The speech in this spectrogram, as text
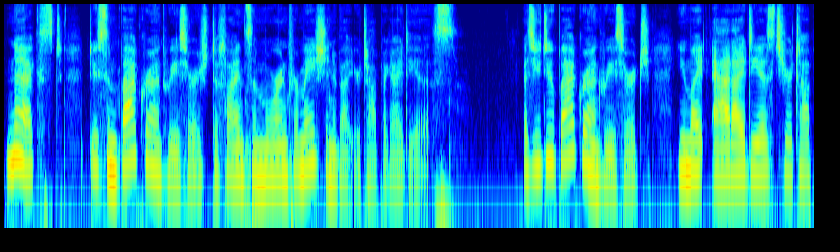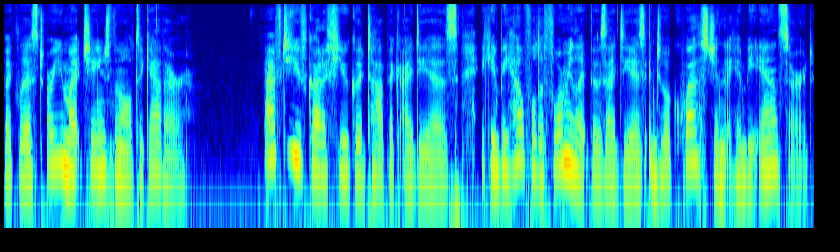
Next, do some background research to find some more information about your topic ideas. As you do background research, you might add ideas to your topic list or you might change them altogether. After you've got a few good topic ideas, it can be helpful to formulate those ideas into a question that can be answered.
